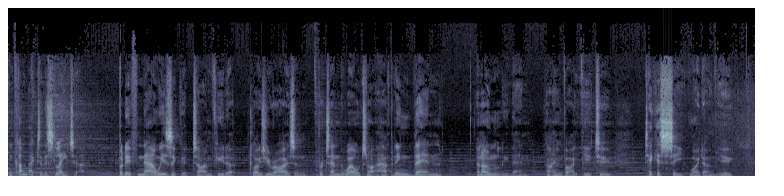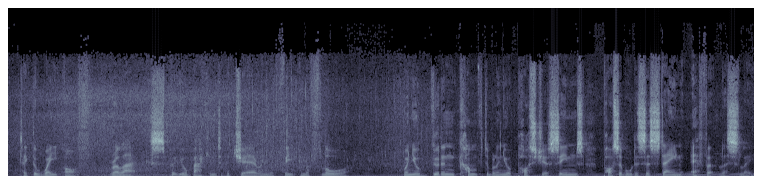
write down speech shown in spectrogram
And come back to this later. But if now is a good time for you to close your eyes and pretend the world's not happening, then, and only then, I invite you to take a seat, why don't you? Take the weight off, relax, put your back into the chair and your feet on the floor when you're good and comfortable and your posture seems possible to sustain effortlessly,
